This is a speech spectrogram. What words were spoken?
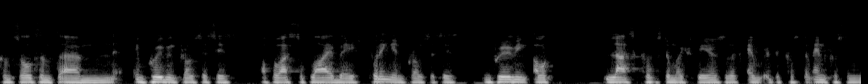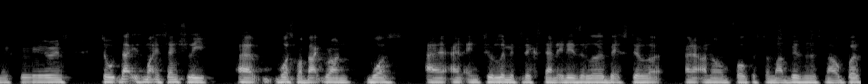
consultant, um, improving processes of our supply base, putting in processes, improving our last customer experience, so the, the custom end customer experience. So that is my essentially uh, what my background was, uh, and, and to a limited extent, it is a little bit still. Uh, I know I'm focused on my business now, but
